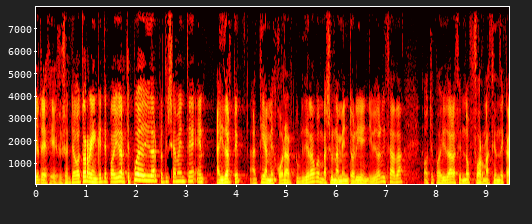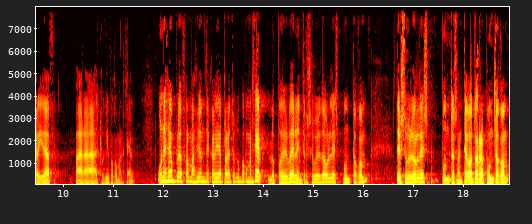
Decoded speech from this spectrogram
Yo te decía, soy Santiago Torre, ¿en qué te puedo ayudar? Te puedo ayudar precisamente en ayudarte a ti a mejorar tu liderazgo en base a una mentoría individualizada o te puedo ayudar haciendo formación de calidad para tu equipo comercial. Un ejemplo de formación de calidad para tu equipo comercial lo puedes ver en www.com www.santiagotorre.com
